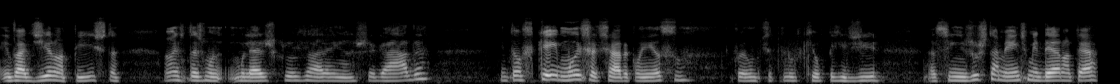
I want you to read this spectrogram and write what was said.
invadiram a pista antes das mulheres cruzarem a chegada. Então fiquei muito chateada com isso. Foi um título que eu perdi, assim, justamente me deram até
